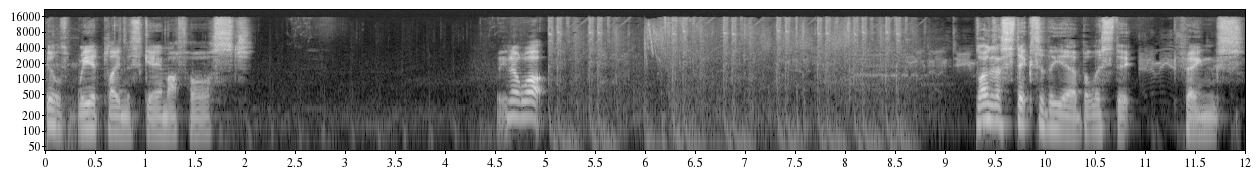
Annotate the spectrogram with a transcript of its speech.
Feels weird playing this game off host. But you know what? As long as I stick to the uh, ballistic things.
